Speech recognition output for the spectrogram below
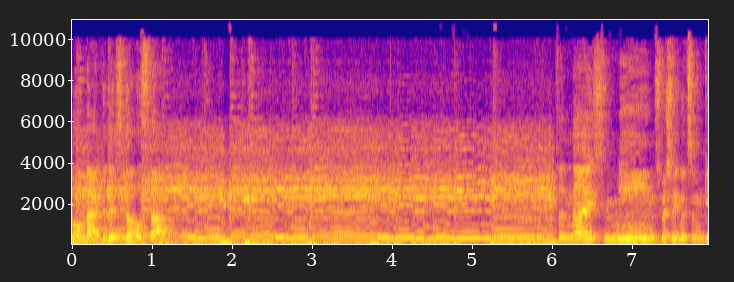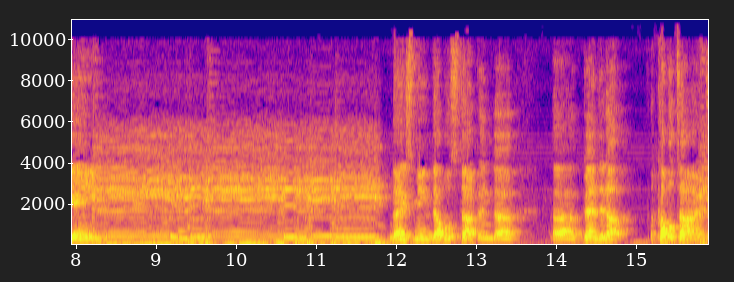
Going back to this double stop. It's a nice mean, especially with some gain. Nice mean double stop and uh, uh, bend it up a couple times.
